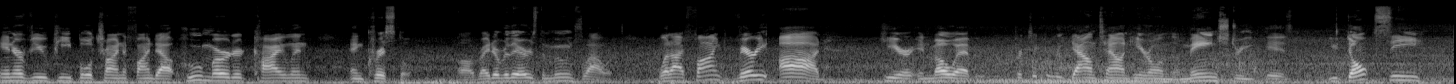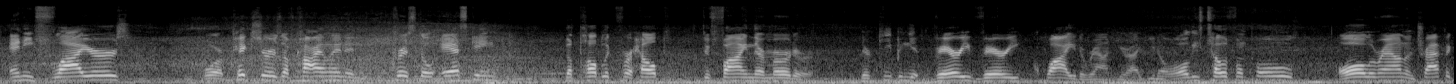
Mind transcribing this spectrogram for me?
interview people, trying to find out who murdered Kylen and Crystal. Uh, right over there is the Moonflower. What I find very odd here in Moab, particularly downtown here on the main street, is you don't see any flyers or pictures of Kylen and Crystal asking the public for help to find their murderer. They're keeping it very, very quiet around here. I, you know, all these telephone poles all around and traffic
